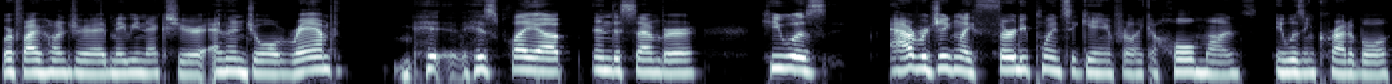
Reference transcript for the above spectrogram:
We're 500 maybe next year. And then Joel ramped his play up in December. He was averaging like 30 points a game for like a whole month. It was incredible.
